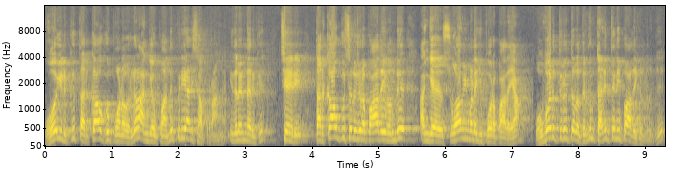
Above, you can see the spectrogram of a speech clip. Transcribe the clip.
கோயிலுக்கு தர்காவுக்கு போனவர்கள் அங்கே உட்காந்து பிரியாணி சாப்பிட்றாங்க. இதில் என்ன இருக்குது சரி தர்காவுக்கு செல்கிற பாதை வந்து அங்கே சுவாமி மலைக்கு போகிற பாதையா? ஒவ்வொரு திருத்தலத்திற்கும் தனித்தனி பாதைகள் இருக்குது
